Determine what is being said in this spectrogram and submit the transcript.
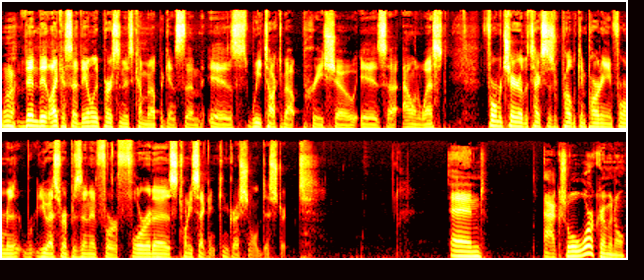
then, the, like I said, the only person who's coming up against them is we talked about pre-show is uh, Allen West, former chair of the Texas Republican Party and former U.S. representative for Florida's 22nd congressional district. And actual war criminal.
